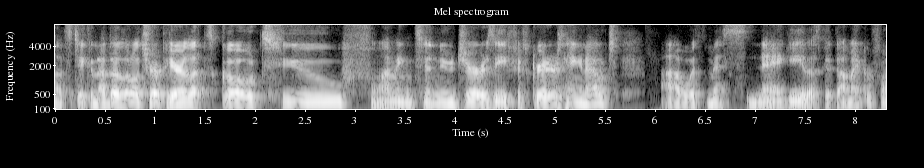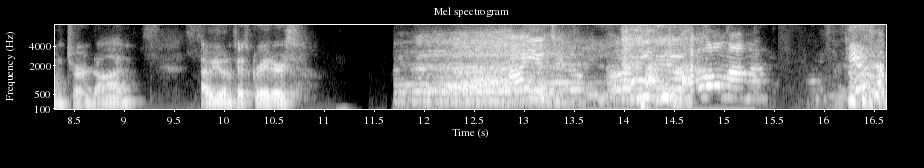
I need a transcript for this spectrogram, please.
let's take another little trip here. Let's go to Flemington, New Jersey. Fifth graders hanging out uh, with Miss Nagy. Let's get that microphone turned on. How are we doing, fifth graders? Hi, you two. Hello, you two. Hello, Mama.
